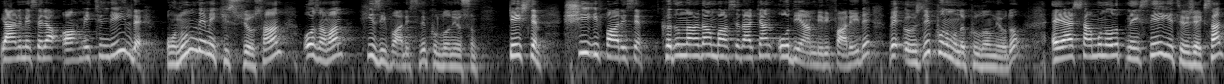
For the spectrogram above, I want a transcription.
yani mesela Ahmet'in değil de onun demek istiyorsan o zaman his ifadesini kullanıyorsun. Geçtim. She ifadesi kadınlardan bahsederken o diyen bir ifadeydi ve özne konumunda kullanılıyordu. Eğer sen bunu alıp nesneye getireceksen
